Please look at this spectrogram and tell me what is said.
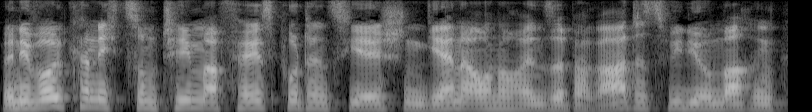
Wenn ihr wollt, kann ich zum Thema Face Potentiation gerne auch noch ein separates Video machen.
